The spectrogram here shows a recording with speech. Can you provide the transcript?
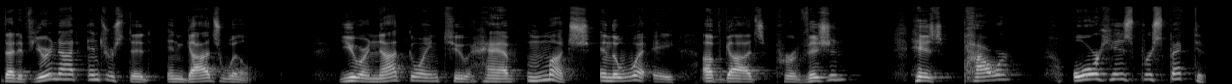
that if you're not interested in God's will, you are not going to have much in the way of God's provision, His power, or His perspective.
